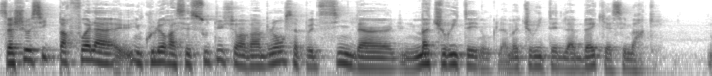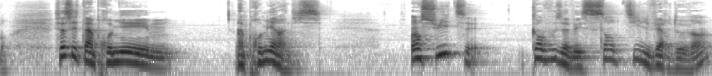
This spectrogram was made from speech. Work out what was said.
Sachez aussi que parfois une couleur assez soutenue sur un vin blanc, ça peut être signe d'une maturité, donc la maturité de la baie qui est assez marquée. Bon, ça c'est un premier, un premier indice. Ensuite, quand vous avez senti le verre de vin,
